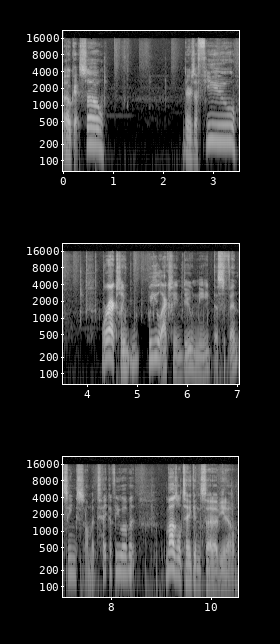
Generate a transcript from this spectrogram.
Okay, so there's a few... We're actually, we actually do need this fencing, so I'm going to take a few of it. Might as well take it instead of, you know,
